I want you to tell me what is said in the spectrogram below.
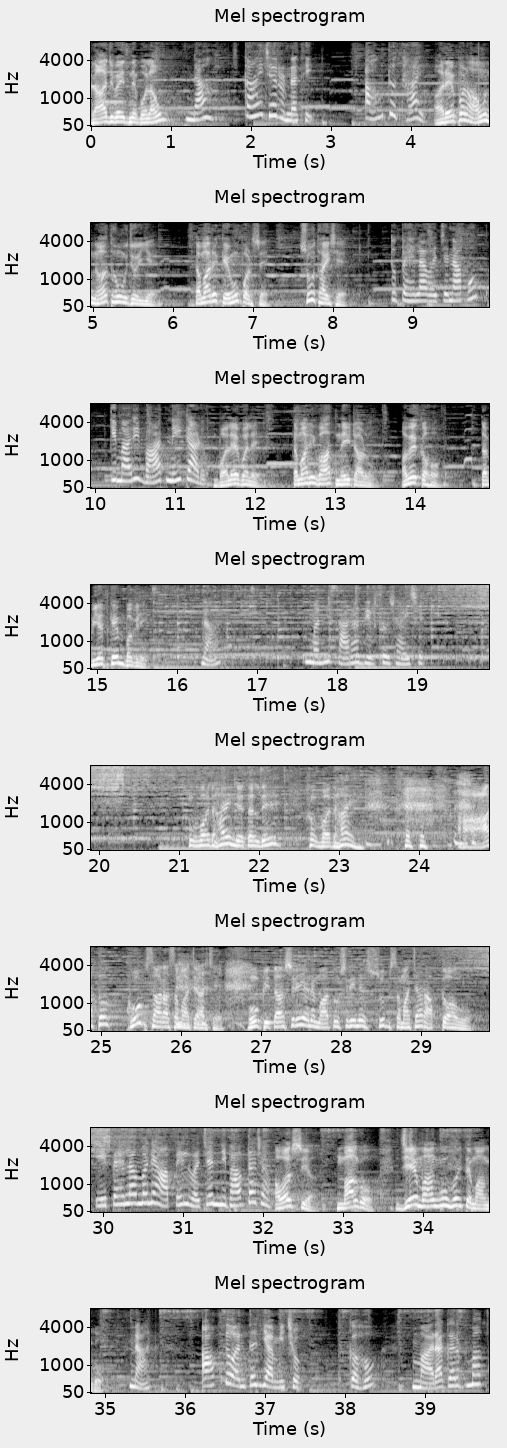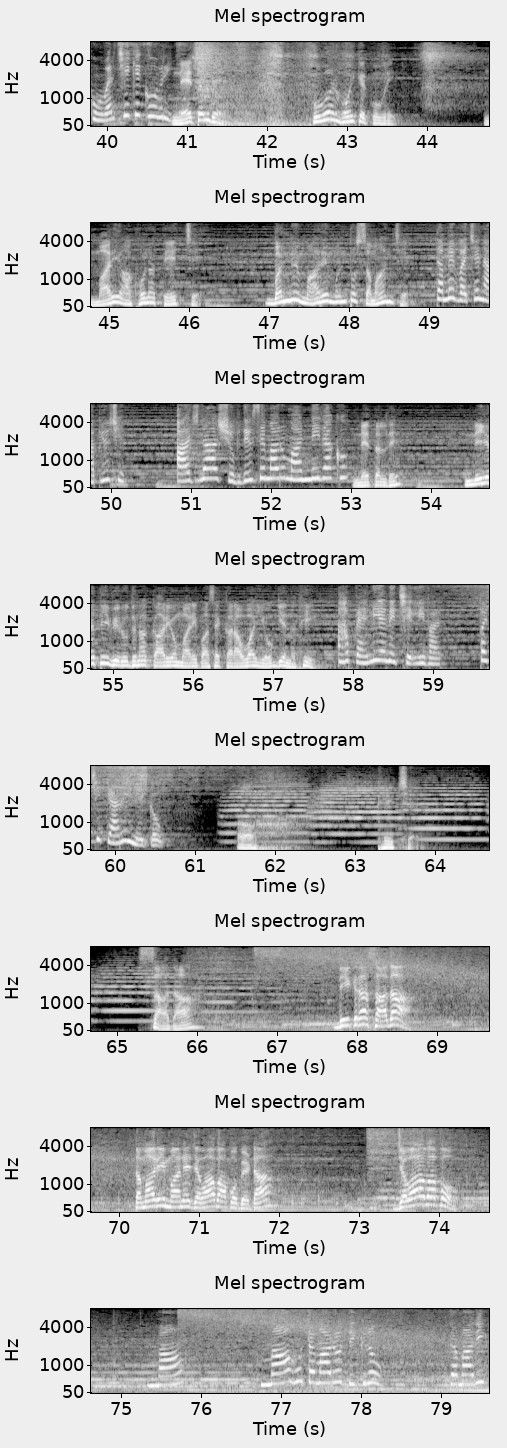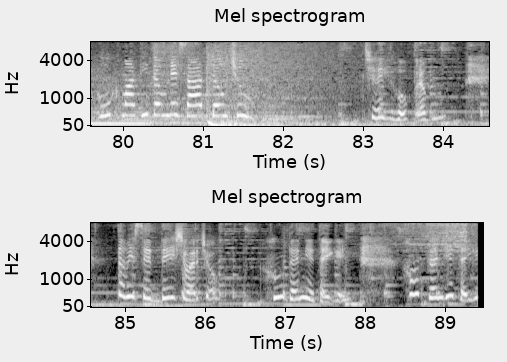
રાજવૈદને બોલાવું? ના કાંઈ જરૂર નથી. આવું તો થાય. અરે પણ આવું ન થવું જોઈએ. તમારે કહેવું પડશે. શું થાય છે? તું પહેલા વચન આપો કે મારી વાત નહીં ટાળો. ભલે ભલે. તમારી વાત નહીં ટાળું. હવે કહો તબિયત કેમ બગડી? ના મને સારા દિવસો જાય છે. વધાય નેતલ દે. વધાય. આ તો ખૂબ સારા સમાચાર છે. હું પિતાશ્રી અને માતુશ્રીને શુભ સમાચાર આપતો આવું. એ પહેલા મને આપેલ વચન નિભાવતા જાઓ. અવશ્ય. માંગો. જે માંગવું હોય તે માંગો. નાથ આપ તો અંતર્યામી છો. કહો મારા ગર્ભમાં કુંવર છે કે કુંવરી? નેતલદેહ કુંવર હોય કે કુંવરી? મારી આંખોના તેજ છે. બંને મારે મન તો સમાન છે. તમે વચન આપ્યું છે. આજના શુભ દિવસે મારું માન નહીં રાખો. નેતલ દે. નિયતિ વિરુદ્ધના કાર્યો મારી પાસે કરાવવા યોગ્ય નથી. આ પહેલી અને છેલ્લી વાર. પછી ક્યારેય નહીં કહું. ઓહ ઠીક છે. સાદા. દીકરા સાદા. તમારી માને જવાબ આપો બેટા. જવાબ આપો. માં માં હું તમારો દીકરો. તમારી કૂખમાંથી તમને સાથ દઉં છું. જય હો પ્રભુ. તમે સિદ્ધેશ્વર છો. હું ધન્ય થઈ ગઈ. હું ધન્ય થઈ ગઈ.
